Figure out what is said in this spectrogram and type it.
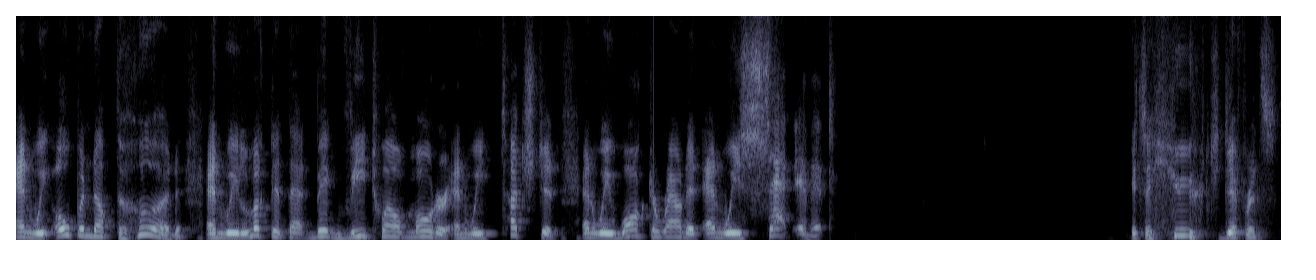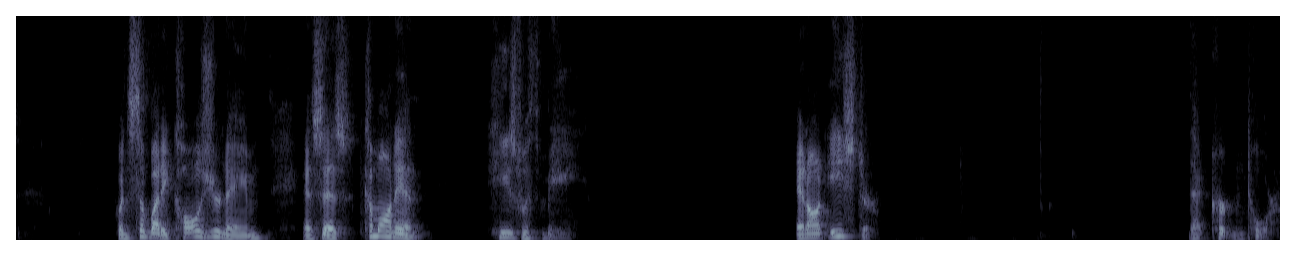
and we opened up the hood and we looked at that big V12 motor and we touched it and we walked around it and we sat in it. It's a huge difference when somebody calls your name and says, Come on in, he's with me. And on Easter, that curtain tore.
